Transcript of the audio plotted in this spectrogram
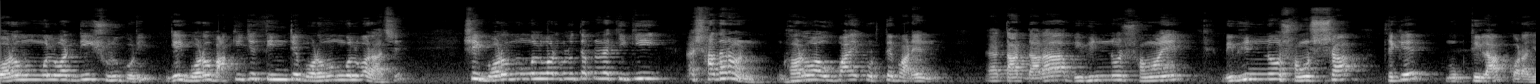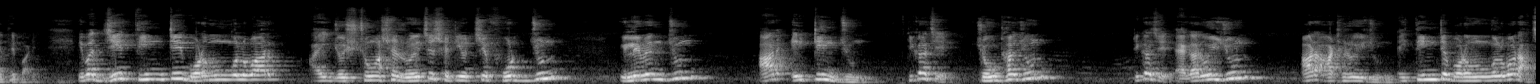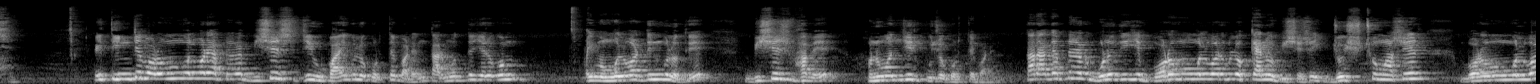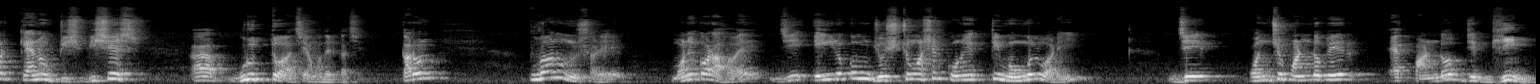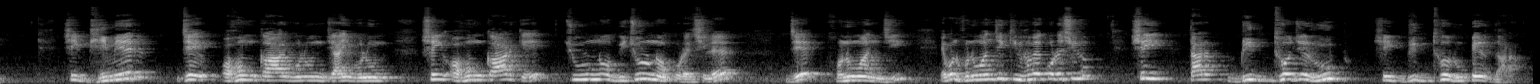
বড় মঙ্গলবার দিয়েই শুরু করি। যে বড়, বাকি যে তিনটে বড় মঙ্গলবার আছে, সেই বড় মঙ্গলবারগুলোতে আপনারা কি কি সাধারণ ঘরোয়া উপায় করতে পারেন তার দ্বারা বিভিন্ন সময়ে বিভিন্ন সমস্যা থেকে মুক্তি লাভ করা যেতে পারে। এবার যে তিনটে বড় মঙ্গলবার এই জ্যৈষ্ঠ মাসের রয়েছে, সেটি হচ্ছে ফোর্থ জুন ইলেভেন জুন আর এইটিন জুন ঠিক আছে? চৌঠা জুন ঠিক আছে? এগারোই জুন আর আঠেরোই জুন এই তিনটে বড় মঙ্গলবার আছে। এই তিনটে বড় মঙ্গলবারে আপনারা বিশেষ যে উপায়গুলো করতে পারেন, তার মধ্যে যেরকম এই মঙ্গলবার দিনগুলোতে বিশেষভাবে হনুমানজির পুজো করতে পারেন। তার আগে আপনারা বলে দিই যে বড় মঙ্গলবারগুলো কেন বিশেষ? এই জ্যৈষ্ঠ মাসের বড় মঙ্গলবার কেন বিশ- বিশেষ গুরুত্ব আছে আমাদের কাছে। কারণ পুরাণ অনুসারে মনে করা হয় যে এই রকম জ্যৈষ্ঠ মাসের কোনো একটি মঙ্গলবারই যে পঞ্চপাণ্ডবের এক পাণ্ডব যে ভীম, সেই ভীমের যে অহংকার বলুন, যাই বলুন, সেই অহংকারকে চূর্ণ বিচূর্ণ করেছিলেন যে হনুমানজি। এবং হনুমানজি কীভাবে করেছিল? সেই তার বৃদ্ধ যে রূপ, সেই বৃদ্ধ রূপের দ্বারা।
